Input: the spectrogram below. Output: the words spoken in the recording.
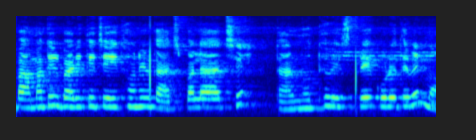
বা আমাদের বাড়িতে যে এই ধরনের গাছপালা আছে, তার মধ্যেও স্প্রে করে দেবেন মশা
